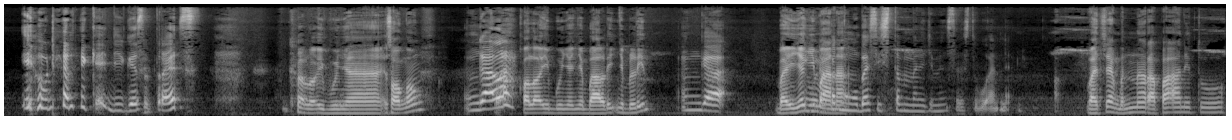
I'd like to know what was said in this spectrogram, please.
ya udah anaknya juga stres. kalau ibunya songong, Enggak lah, kalau ibunya nyebali nyebelin, enggak. bayinya dapat gimana? mengubah sistem manajemen stres tubuh Anda. Baca yang benar apaan itu?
